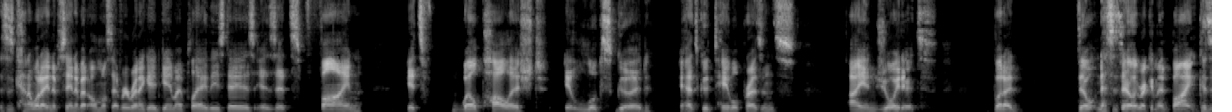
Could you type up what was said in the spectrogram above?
this is kind of what I end up saying about almost every Renegade game I play these days. Is it's fine, it's well polished, it looks good, it has good table presence I enjoyed it, but I don't necessarily recommend buying because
